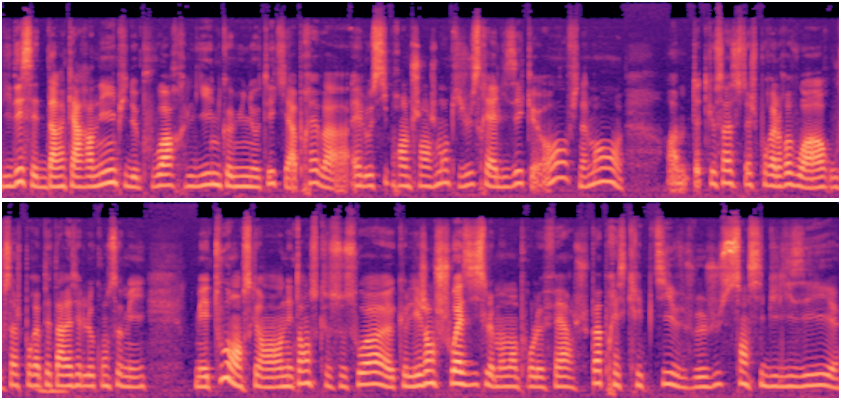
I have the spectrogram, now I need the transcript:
l'idée, c'est d'incarner, puis de pouvoir lier une communauté qui, après, va elle aussi prendre changement, puis juste réaliser que, oh, finalement, ah, peut-être que ça, je pourrais le revoir, ou ça, je pourrais peut-être arrêter de le consommer. Mais tout en, étant ce que ce soit, euh, que les gens choisissent le moment pour le faire. Je suis pas prescriptive, je veux juste sensibiliser euh,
